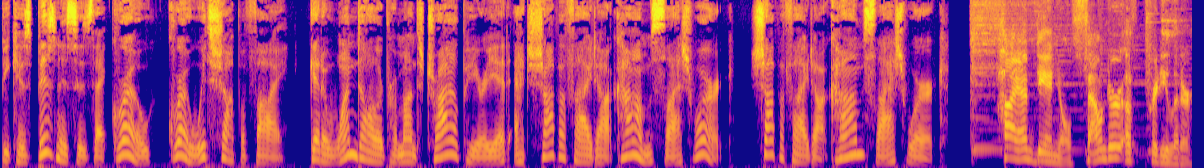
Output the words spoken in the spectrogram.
because businesses that grow grow with Shopify. Get a $1 per month trial period at shopify.com/work. shopify.com/work. Hi, I'm Daniel, founder of Pretty Litter.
